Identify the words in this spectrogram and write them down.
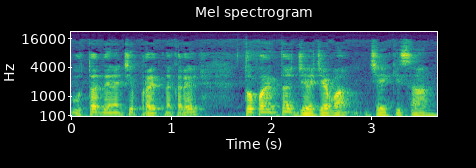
उत्तर देण्याचे प्रयत्न करेल. तोपर्यंत जय जवान जय किसान.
